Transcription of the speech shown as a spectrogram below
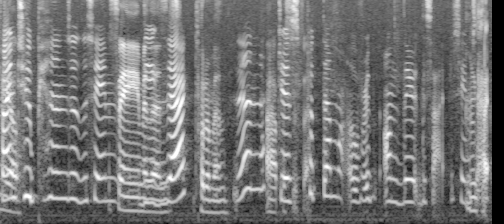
Find Yeah. two pins of the same. Same the and then put them in. Then just side. put them over on the the side, same Okay. side.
